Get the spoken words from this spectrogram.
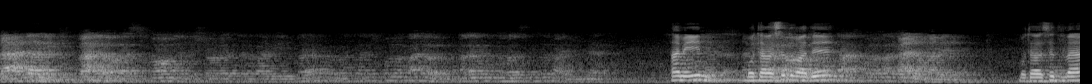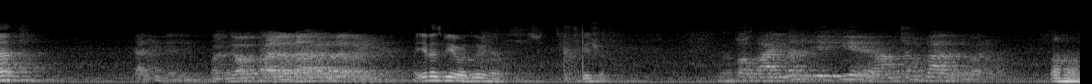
بعد داریم بله بعد اسماء اشارات غریبه و تدخل علی علی متوسط غریبه همین متوسط اومده؟ اومده. متوسط و یه راز بیا وارد ببینم. شد همونجا بعد داره آها.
